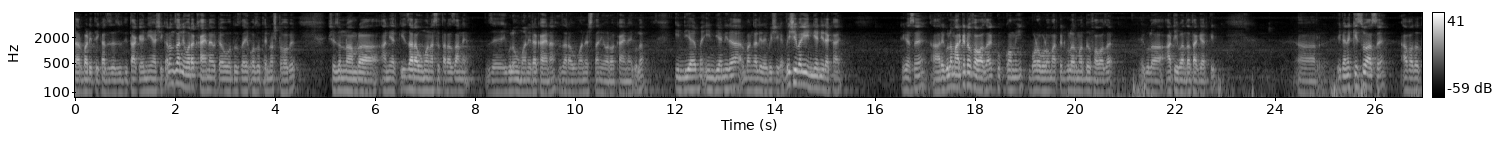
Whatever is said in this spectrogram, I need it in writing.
যার বাড়িতে কাজে যদি তাকে নিয়ে আসি, কারণ জানি ওরা খায় না, ওটা অযথায় অযথায় নষ্ট হবে। সেজন্য আমরা আনি আর কি। যারা উমান আছে তারা জানে যে এগুলো উমানিরা খায় না, যারা উমানের স্থানীয়রা খায় না এগুলো। ইন্ডিয়া ইন্ডিয়ানিরা আর বাঙালিরা বেশি খায়। বেশিরভাগই ইন্ডিয়ানিরা খায়। ঠিক আছে? আর এগুলো মার্কেটেও পাওয়া যায়, খুব কমই। বড় বড় মার্কেটগুলোর মধ্যেও পাওয়া যায়। এগুলো আটি বাঁধা থাকে আর কি। আর এখানে কিছু আছে আপাতত,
